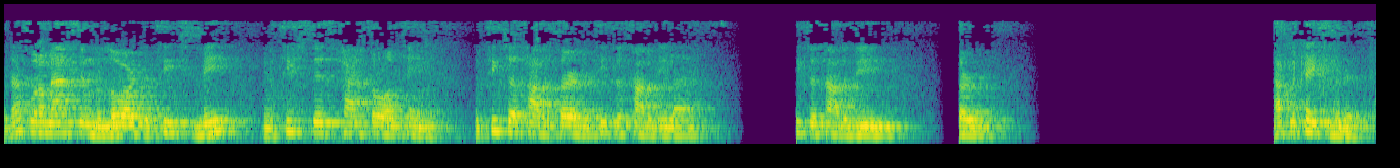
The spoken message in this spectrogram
That's what I'm asking the Lord to teach me and teach this pastoral team. To teach us how to serve and teach us how to be last. Teach us how to be servants. Application of this.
